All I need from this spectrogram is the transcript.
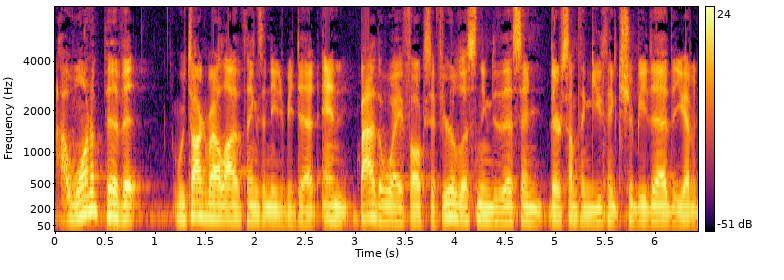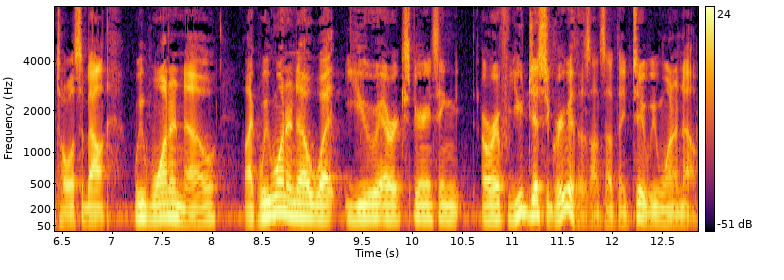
I want to pivot. We talked about a lot of things that need to be dead. And by the way, folks, if you're listening to this and there's something you think should be dead that you haven't told us about, we want to know. Like, we want to know what you are experiencing, or if you disagree with us on something too, we want to know.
